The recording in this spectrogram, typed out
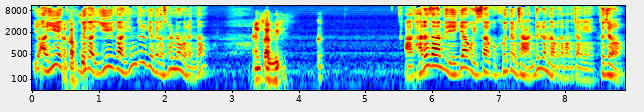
이- 아 이해 그러니까 뭐- 내가 이해가 힘들게 내가 설명을 했나? 그러니까 위, 아 다른 사람들이 얘기하고 있어갖고 그것 때문에 잘 안 들렸나 보다 방장이 그죠?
